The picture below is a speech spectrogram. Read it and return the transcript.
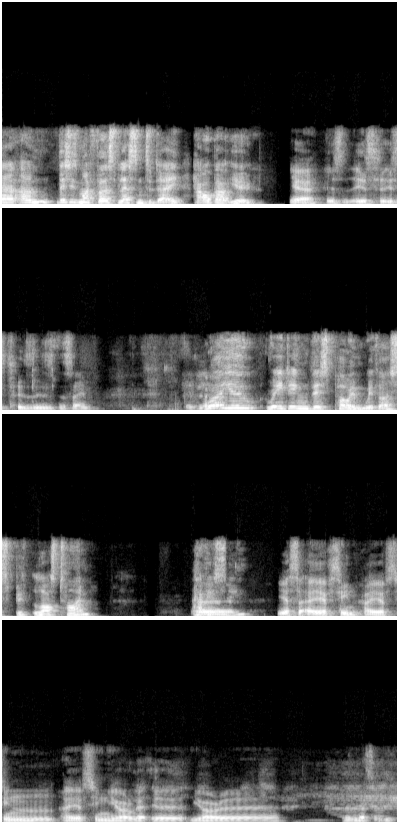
um, this is my first lesson today. How about you? Yeah, it's it's it's, it's, it's the same. It's like- Were you reading this poem with us last time? Have you Uh, seen? Yes, I have seen. I have seen. I have seen your le- uh, your uh, lesson be-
